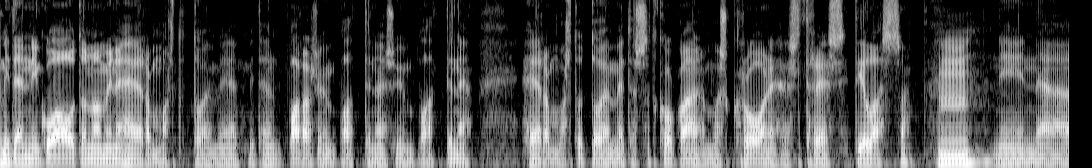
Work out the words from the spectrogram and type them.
miten niin kuin autonominen hermosto toimii, että miten parasympaattinen ja sympaattinen hermosto toimii. Että jos olet koko ajan semmoisessa kroonisessa stressitilassa, mm. niin äh,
